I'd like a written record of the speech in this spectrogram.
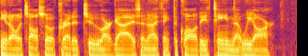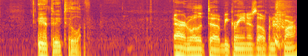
you know, it's also a credit to our guys and I think the quality of team that we are. Anthony to the left. Aaron, will it uh, be Green as the opener tomorrow?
